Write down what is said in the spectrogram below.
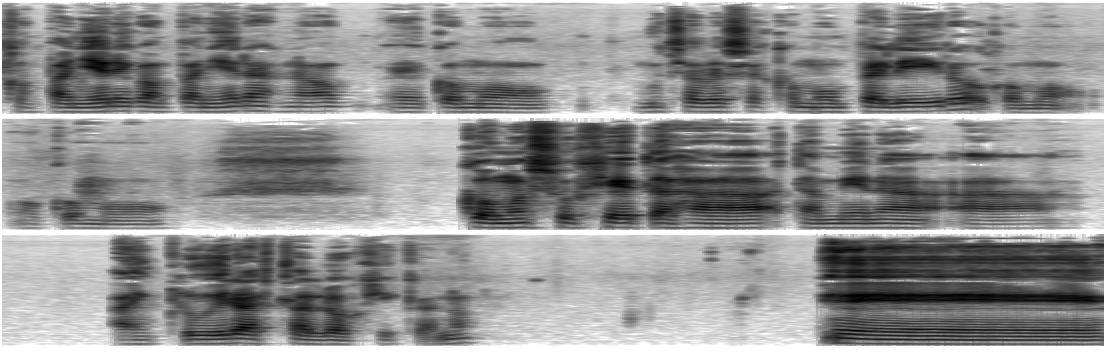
compañeros y compañeras ¿no? Eh, como muchas veces como un peligro o como, como, como sujetas a, también a, a, incluir a esta lógica. ¿no? Eh,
